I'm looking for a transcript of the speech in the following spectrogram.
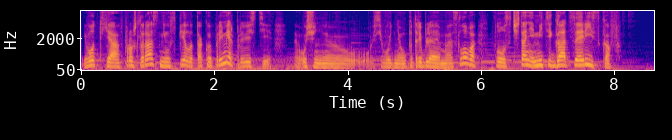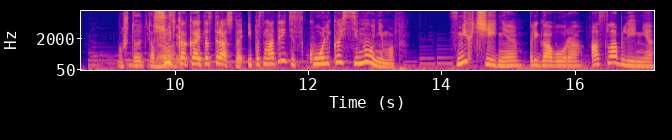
И вот я в прошлый раз не успела такой пример привести. Очень э, сегодня употребляемое слово, словосочетание «митигация рисков». Ну что это? Жуть какая-то страшная. И посмотрите, сколько синонимов. Смягчение приговора, ослабление,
